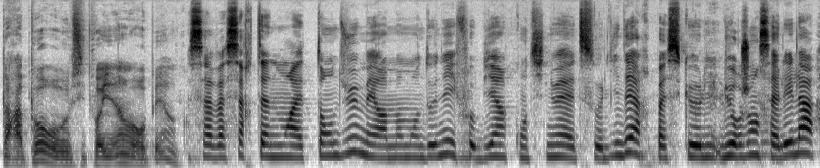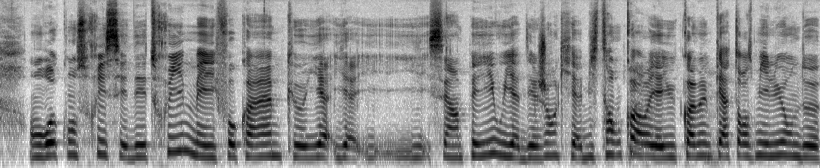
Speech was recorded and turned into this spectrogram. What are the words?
par rapport aux citoyens européens quoi? Ça va certainement être tendu, mais à un moment donné, il faut bien continuer à être solidaire parce que l'urgence, elle est là. On reconstruit, c'est détruit, mais il faut quand même que. C'est un pays où il y a des gens qui habitent encore. Il y a eu quand même 14 millions de,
